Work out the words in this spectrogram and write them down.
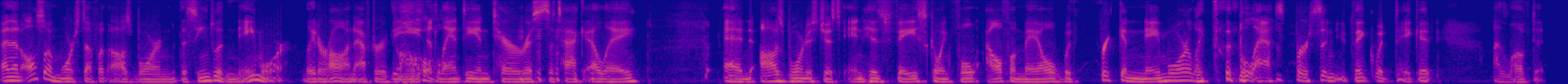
And then also more stuff with Osborn, the scenes with Namor later on after the oh. Atlantean terrorists attack LA. And Osborn is just in his face going full alpha male with freaking Namor, like the last person you think would take it. I loved it.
